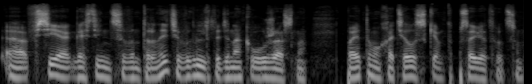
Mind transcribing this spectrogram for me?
э, все гостиницы в интернете выглядят одинаково ужасно. Поэтому хотелось с кем-то посоветоваться.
